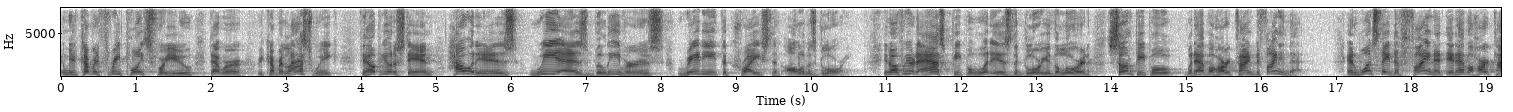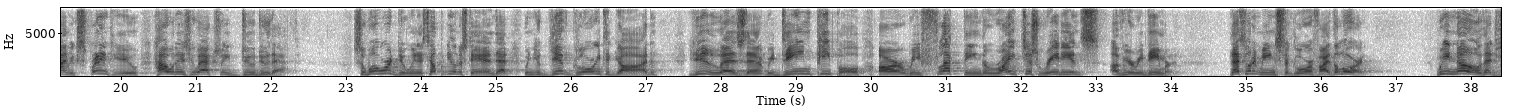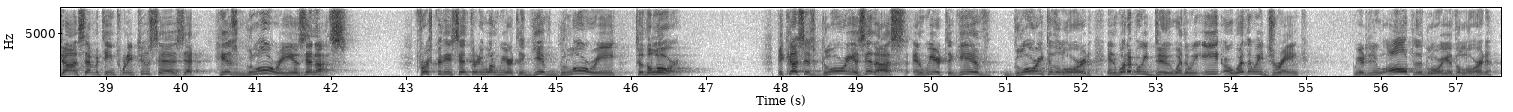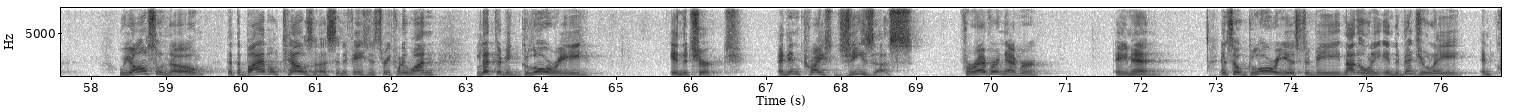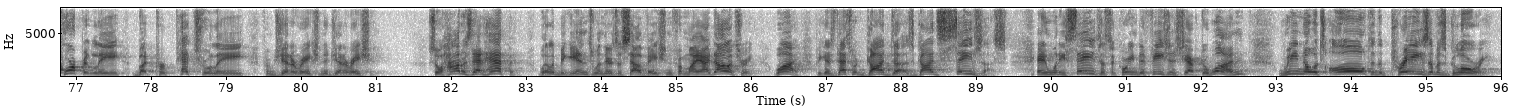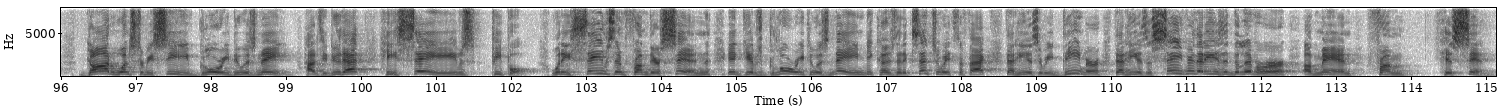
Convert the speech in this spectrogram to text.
And we've covered three points for you that were we covered last week to help you understand how it is we as believers radiate the Christ and all of his glory. You know, if we were to ask people what is the glory of the Lord, some people would have a hard time defining that. And once they define it, they'd have a hard time explaining to you how it is you actually do do that. So, what we're doing is helping you understand that when you give glory to God, you, as the redeemed people, are reflecting the righteous radiance of your Redeemer. That's what it means to glorify the Lord. We know that John 17, 22 says that his glory is in us. 1 Corinthians 10, 31, we are to give glory to the Lord. Because his glory is in us, and we are to give glory to the Lord in whatever we do, whether we eat or whether we drink, we are to do all to the glory of the Lord. We also know that the Bible tells us in Ephesians 3:21, let there be glory in the church and in Christ Jesus forever and ever. Amen. And so glory is to be not only individually and corporately, but perpetually from generation to generation. So, how does that happen? Well, it begins when there's a salvation from my idolatry. Why? Because that's what God does. God saves us. And when He saves us, according to Ephesians chapter 1, we know it's all to the praise of His glory. God wants to receive glory to His name. How does He do that? He saves people. When he saves them from their sin, it gives glory to his name because it accentuates the fact that he is a redeemer, that he is a savior, that he is a deliverer of man from his sin.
